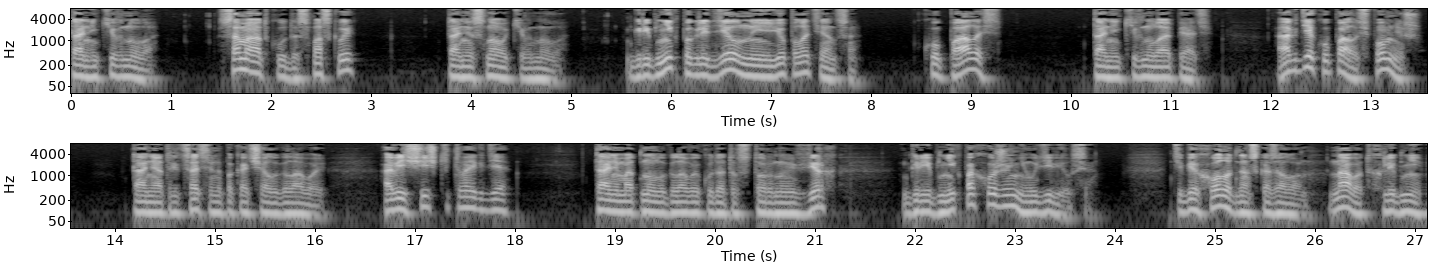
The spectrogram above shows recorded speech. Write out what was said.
Таня кивнула. «Сама откуда? С Москвы?» Таня снова кивнула. Грибник поглядел на ее полотенце. «Купалась?» Таня кивнула опять. «А где купалась, помнишь?» Таня отрицательно покачала головой. «А вещички твои где?» Таня мотнула головой куда-то в сторону и вверх. Грибник, похоже, не удивился. «Тебе холодно», — сказал он. «На вот, хлебни».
